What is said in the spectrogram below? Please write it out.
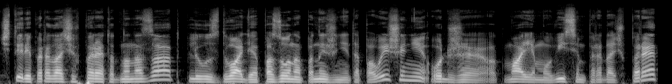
4 передачі вперед, одна назад, плюс 2 діапазони понижені та повишені. Отже, от маємо 8 передач вперед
